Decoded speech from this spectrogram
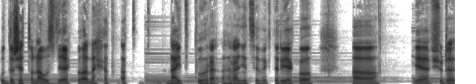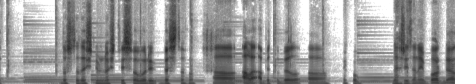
udržet to na úzdě jako a nechat a najít tu hra, hranici, ve které jako uh, je všude dostatečné množství svobody bez toho, uh, ale aby to byl uh, jako neřízený bordel,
